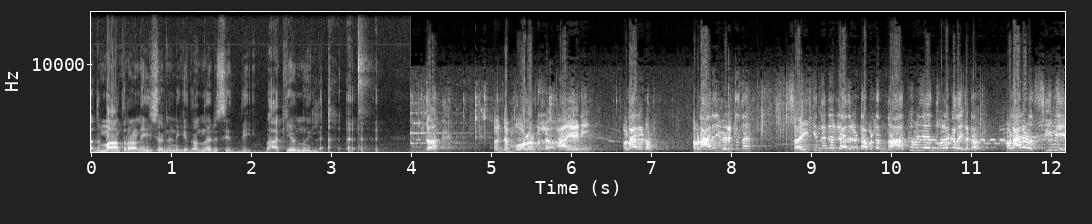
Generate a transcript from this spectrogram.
അത് മാത്രമാണ് ഈശ്വരൻ എനിക്ക് തന്ന ഒരു സിദ്ധി. ബാക്കിയൊന്നുമില്ല. തന്റെ ആ സഹിക്കുന്നതിന്റെ ഒരു അതിലുണ്ട് അവളുടെ നാക്ക് വിജയം ദൂരക്കളെ കേട്ടോ. അവൾ ആരാടോ സീരിയ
